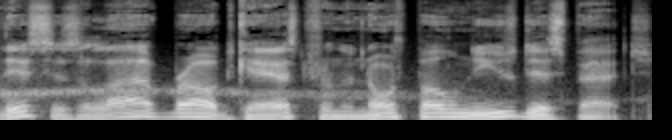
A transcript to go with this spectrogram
This is a live broadcast from the North Pole News Dispatch.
